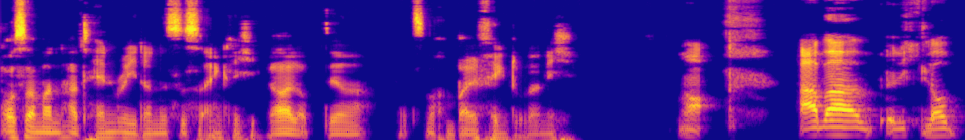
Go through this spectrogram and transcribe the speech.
Außer man hat Henry, dann ist es eigentlich egal, ob der jetzt noch einen Ball fängt oder nicht. Ja. Aber ich glaube,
